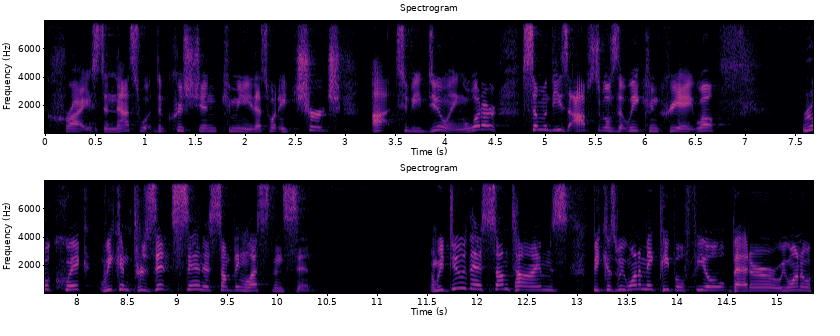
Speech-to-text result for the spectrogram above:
Christ. And that's what the Christian community, that's what a church ought to be doing. What are some of these obstacles that we can create? Well, real quick, we can present sin as something less than sin. And we do this sometimes because we want to make people feel better or we want to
